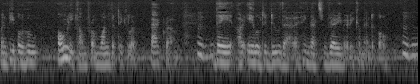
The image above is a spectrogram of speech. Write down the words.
When people who only come from one particular background, hmm they are able to do that. I think that's very, very commendable. hmm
